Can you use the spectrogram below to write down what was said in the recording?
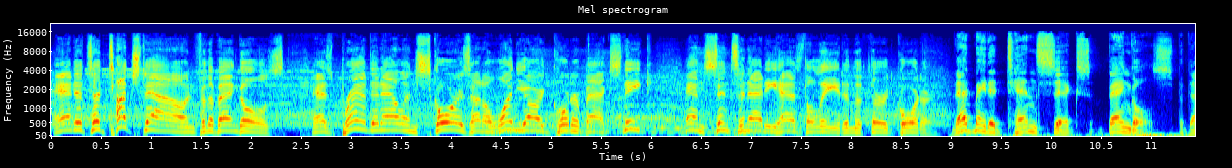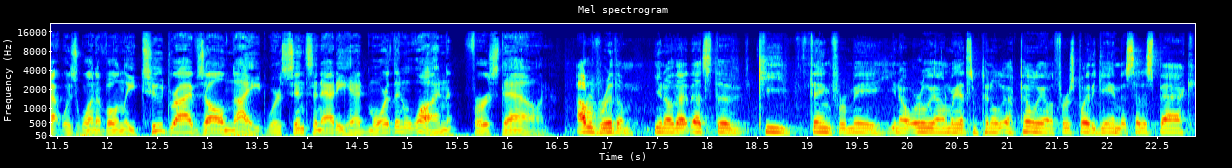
and it's a touchdown for the Bengals as Brandon Allen scores on a one yard quarterback sneak, and Cincinnati has the lead in the third quarter. That made it 10 6 Bengals, but that was one of only two drives all night where Cincinnati had more than one first down out of rhythm. You know, that that's the key thing for me. You know, early on we had some penalty, penalty on the first play of the game that set us back.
